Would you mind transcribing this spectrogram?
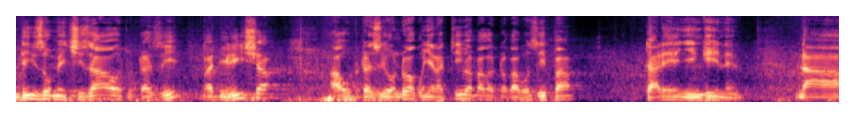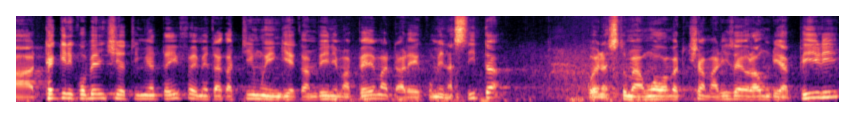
ndizo mechi zao tutazibadilisha au tutaziondoa kwenye ratiba mpaka tutakapozipa tarehe nyingine. Na technical bench ya timu ya taifa imetaka timu ingie kambini mapema tarehe kumi na sita. Kwa hiyo nasi tumeamua kwamba tukishamaliza hiyo raundi ya pili,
